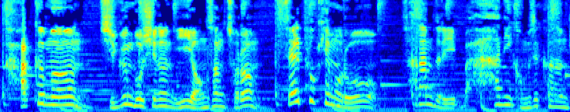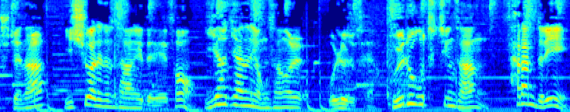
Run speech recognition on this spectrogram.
가끔은 지금 보시는 이 영상처럼 셀프캠으로 사람들이 많이 검색하는 주제나 이슈가 되는 사항에 대해서 이야기하는 영상을 올려주세요. 브이로그 특징상 사람들이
